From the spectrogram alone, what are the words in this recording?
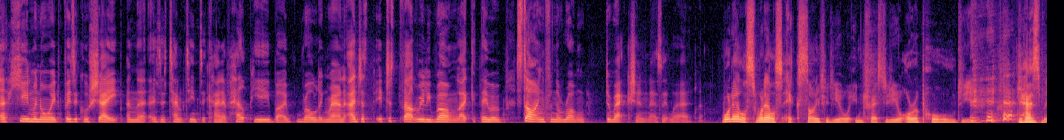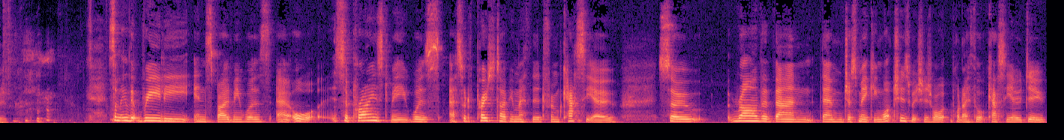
a humanoid physical shape and that is attempting to kind of help you by rolling around, I just it just felt really wrong. Like they were starting from the wrong direction, as it were. What else? What else excited you, or interested you, or appalled you, Jasmine? Something that really inspired me was, uh, or surprised me, was a sort of prototyping method from Casio. So rather than them just making watches, which is what, what I thought Casio do,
